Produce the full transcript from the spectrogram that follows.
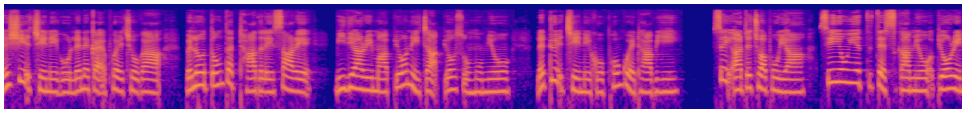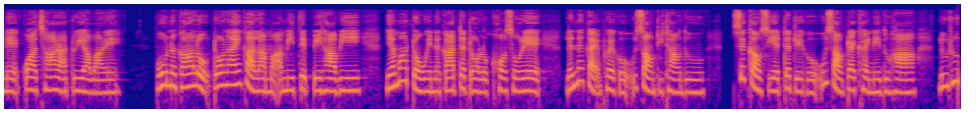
လက်ရှိအခြေအနေကိုလက်နက်ကင်အဖွဲ့ချို့ကဘယ်လိုသုံးသပ်ထားသလဲစတဲ့မီဒီယာတွေမှာပြောနေကြပြောဆိုမှုမျိုးလက်တွေ့အခြေအနေကိုဖုံးကွယ်ထားပြီး စိတ်အားတချွတ်ဖို့ရာစီယုံရဲ့တက်တက်စကားမျိုးအပြောတွေနဲ့ကြွာချားတာတွေ့ရပါတယ်။ဘိုးနကားလို့တော်လိုင်းကာလမှာအမိတစ်ပေးထားပြီးမြန်မာတော်ဝင်နကားတက်တော်လို့ခေါ်ဆိုတဲ့လက်နက်ကင်အဖွဲ့ကိုဥဆောင်တီထောင်သူစစ်ကောင်စီရဲ့တပ်တွေကိုဥဆောင်တိုက်ခိုက်နေသူဟာလူထု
